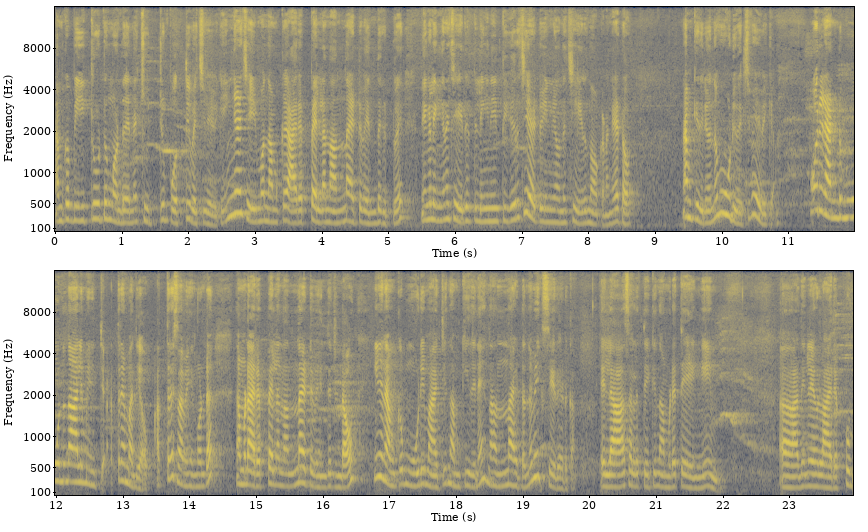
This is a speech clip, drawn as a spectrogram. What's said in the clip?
നമുക്ക് ബീറ്റ്റൂട്ടും കൊണ്ട് തന്നെ ചുറ്റും പൊത്തി വെച്ച് വേവിക്കാം. ഇങ്ങനെ ചെയ്യുമ്പോൾ നമുക്ക് അരപ്പെല്ലാം നന്നായിട്ട് വെന്ത് കിട്ടുവേ. നിങ്ങൾ ഇങ്ങനെ ചെയ്തിട്ടില്ലെങ്കിൽ ഇനി തീർച്ചയായിട്ടും ഇനി ഒന്ന് ചെയ്ത് നോക്കണം കേട്ടോ. നമുക്കിതിനെ ഒന്ന് മൂടി വെച്ച് വേവിക്കാം. ഒരു രണ്ട് മൂന്ന് നാല് മിനിറ്റ് അത്രയും മതിയാവും. അത്ര സമയം കൊണ്ട് നമ്മുടെ അരപ്പെല്ലാം നന്നായിട്ട് വെന്തിട്ടുണ്ടാവും. ഇനി നമുക്ക് മൂടി മാറ്റി നമുക്കിതിനെ നന്നായിട്ടൊന്ന് മിക്സ് ചെയ്തെടുക്കാം. എല്ലാ സ്ഥലത്തേക്കും നമ്മുടെ തേങ്ങയും അതിനുള്ള അരപ്പും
